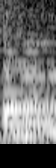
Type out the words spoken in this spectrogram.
I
